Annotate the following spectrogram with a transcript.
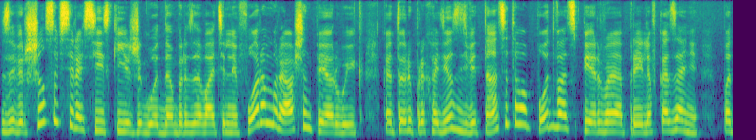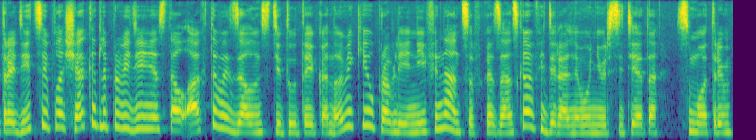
Завершился Всероссийский ежегодный образовательный форум Russian PR Week, который проходил с 19 по 21 апреля в Казани. По традиции, площадкой для проведения стал актовый зал Института экономики, управления и финансов Казанского федерального университета. Смотрим.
